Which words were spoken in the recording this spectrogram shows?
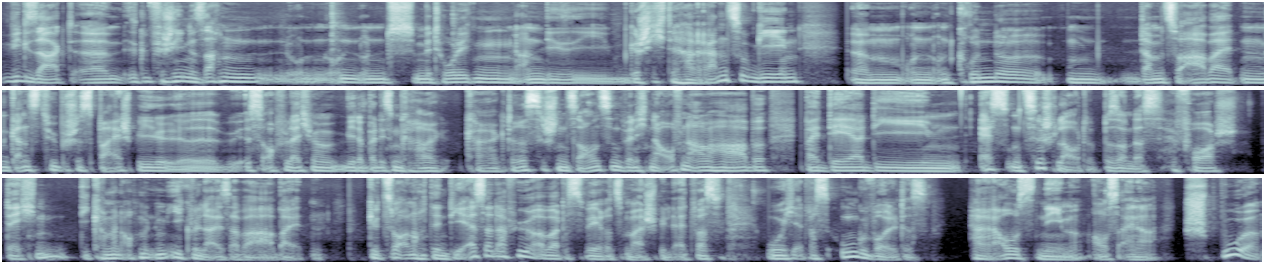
Wie gesagt, äh, es gibt verschiedene Sachen und, und, und, Methodiken, an die Geschichte heranzugehen ähm, und, und, Gründe, um damit zu arbeiten. Ein ganz typisches Beispiel äh, ist auch vielleicht, wenn wir wieder bei diesem char charakteristischen Sound sind, wenn ich eine Aufnahme habe, bei der die S- und Zischlaute besonders hervorstechen, die kann man auch mit einem Equalizer bearbeiten. Gibt zwar auch noch den De-Esser dafür, aber das wäre zum Beispiel etwas, wo ich etwas Ungewolltes herausnehme aus einer Spur.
